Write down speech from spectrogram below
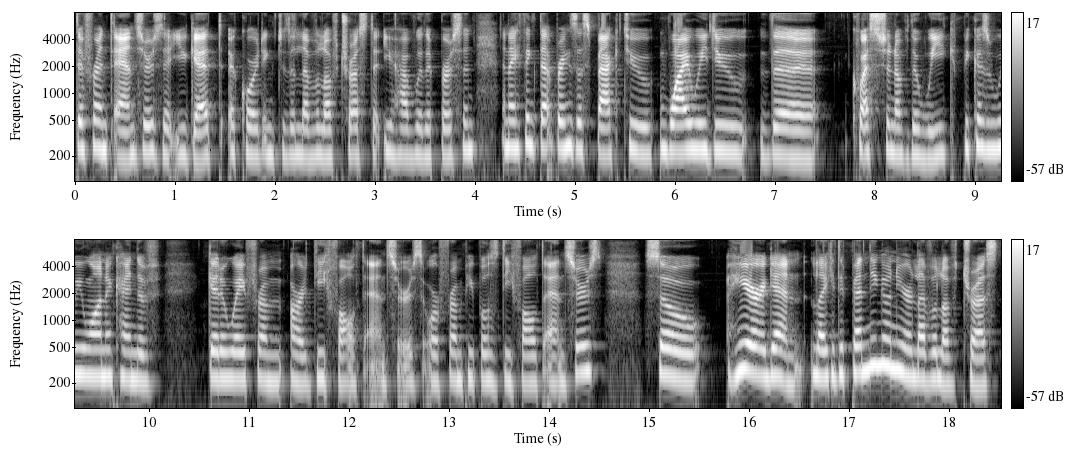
different answers that you get according to the level of trust that you have with a person. And I think that brings us back to why we do the question of the week because we want to kind of get away from our default answers or from people's default answers. So here again, like depending on your level of trust,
